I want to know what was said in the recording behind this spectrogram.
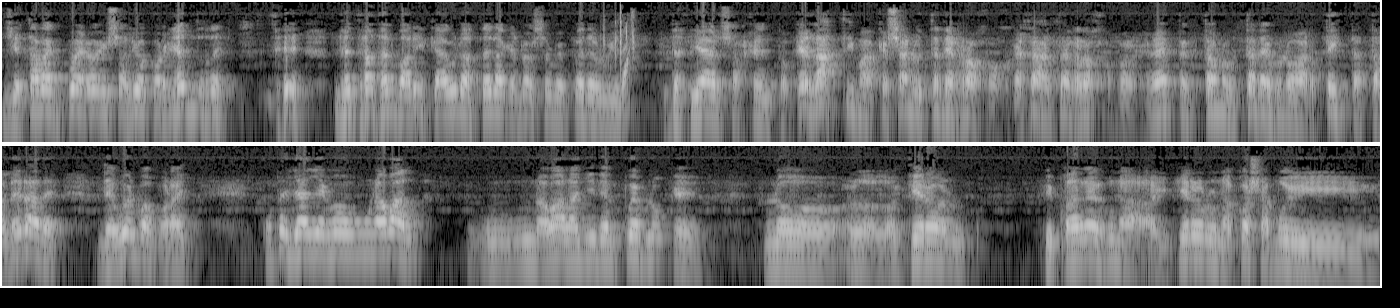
y estaba en cuero y salió corriendo detrás del marica, una escena que no se me puede olvidar. Decía el sargento, qué lástima que sean ustedes rojos, que sean ustedes rojos, porque son ustedes unos artistas, talera de, de Huelva por ahí. Entonces ya llegó un naval, un naval allí del pueblo que lo, lo, hicieron, mis padres una, hicieron una cosa muy,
